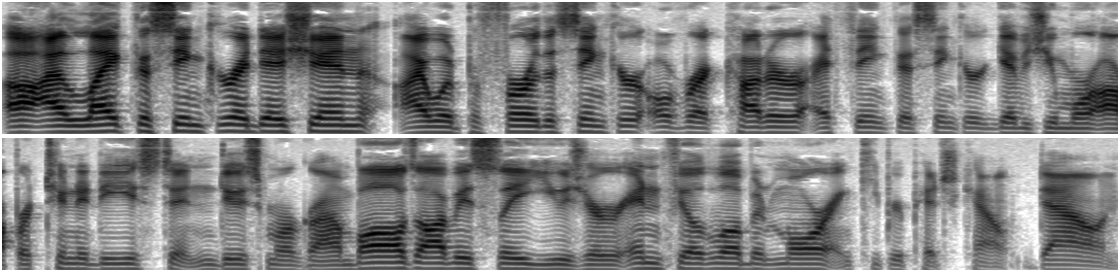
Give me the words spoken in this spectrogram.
Uh, I like the sinker edition. I would prefer the sinker over a cutter. I think the sinker gives you more opportunities to induce more ground balls, obviously, use your infield a little bit more, and keep your pitch count down.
